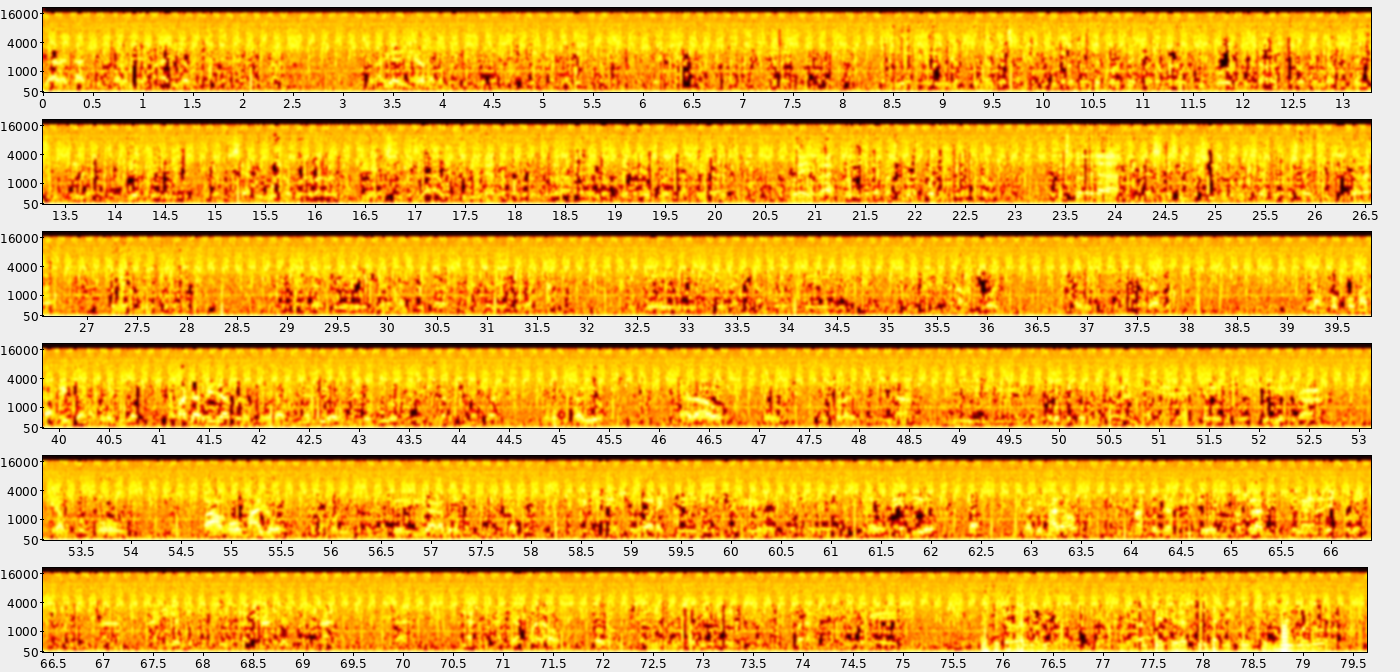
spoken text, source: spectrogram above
y ahora tanto, no había dinero para comprar. malo, algo malo, por un simple y ahora por ejemplo necesitamos eso, ahora hay que los medios, o sea que me ha dado muchísimas cosas que yo no solamente le agradezco los a nivel de cultura, también a nivel personal, las cosas que han dado, todo para mí creo que te está dando vida, antes te das cuenta que puedes ser muy bueno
